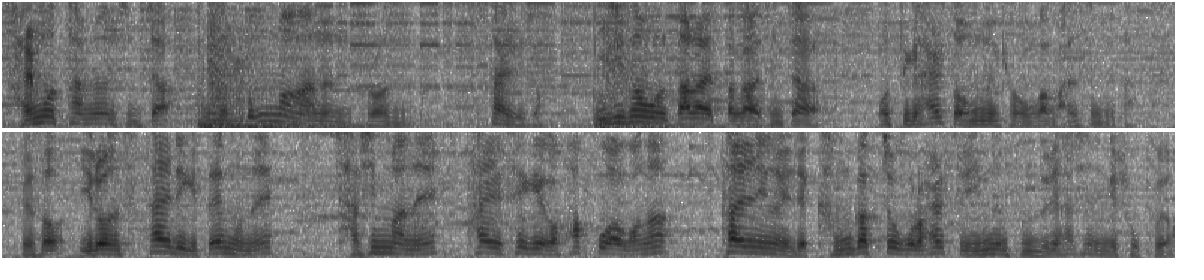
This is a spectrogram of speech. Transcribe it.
잘못하면 진짜 완전 똥망하는 그런 스타일이죠. 무지성으로 따라했다가 진짜 어떻게 할 수 없는 경우가 많습니다. 그래서 이런 스타일이기 때문에 자신만의 스타일 세계가 확고하거나 스타일링을 이제 감각적으로 할 수 있는 분들이 하시는 게 좋고요.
